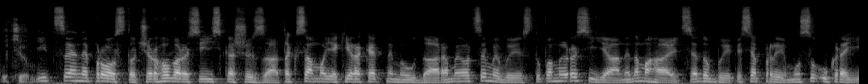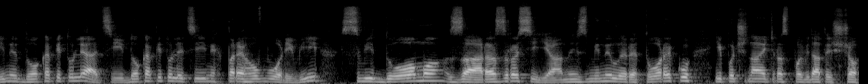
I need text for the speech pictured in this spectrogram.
пу- путем. І це не просто чергова російська шиза, так само як і ракетними ударами, оцими виступами росіяни намагаються добитися примусу України до капітуляції, до капітуляційних переговорів. І свідомо зараз росіяни змінили риторику і починають розповідати, що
